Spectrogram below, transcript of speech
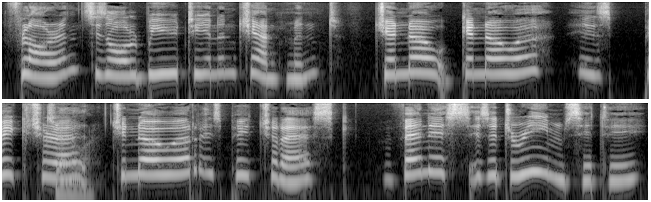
Florence is all beauty and enchantment. Geno- Genoa is picturesque. Genoa is picturesque. Venice is a dream city,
